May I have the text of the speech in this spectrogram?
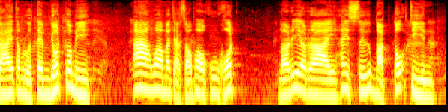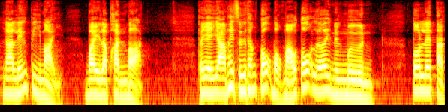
กายตำรวจเต็มยศก็มีอ้างว่ามาจากสพคูคต มาเรียรายให้ซื้อบัตรโต๊ะจีน งานเลี้ยงปีใหม่ ใบละพันบาท พยายามให้ซื้อทั้งโต๊ะบอกเหมาโต๊ะเลย1 0,000ตนเลยตัด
